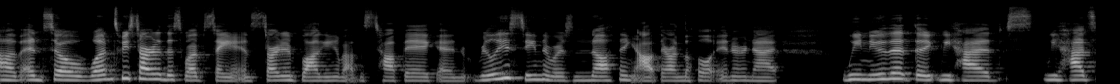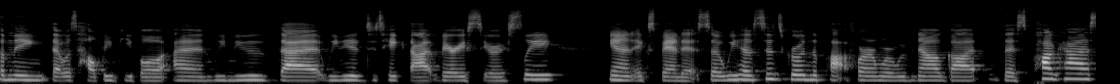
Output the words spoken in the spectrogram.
Um, and so once we started this website and started blogging about this topic and really seeing there was nothing out there on the whole internet, we knew that the, we had we had something that was helping people and we knew that we needed to take that very seriously and expand it. So we have since grown the platform where we've now got this podcast,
